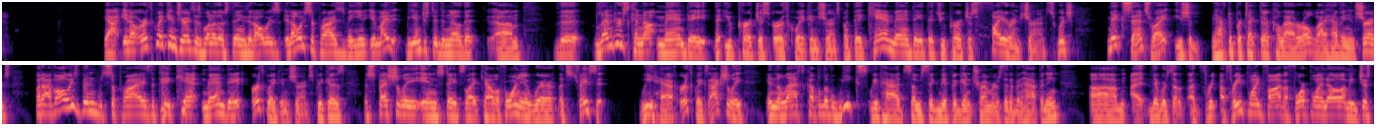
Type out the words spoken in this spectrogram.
Yeah, you know, earthquake insurance is one of those things that always it always surprises me. You, you might be interested to know that um, the lenders cannot mandate that you purchase earthquake insurance, but they can mandate that you purchase fire insurance, which makes sense, right? You should have to protect their collateral by having insurance. But I've always been surprised that they can't mandate earthquake insurance because, especially in states like California, where let's face it, we have earthquakes. Actually, in the last couple of weeks, we've had some significant tremors that have been happening. Um, I, there was a, a, three, a 3.5, a 4.0. I mean, just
